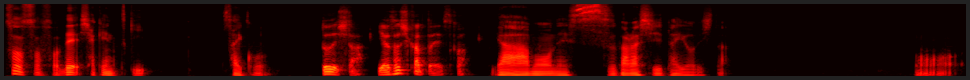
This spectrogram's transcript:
そうそうそう。で、車検付き、最高。どうでした？優しかったですか？いやーもうね、素晴らしい対応でした。もう、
